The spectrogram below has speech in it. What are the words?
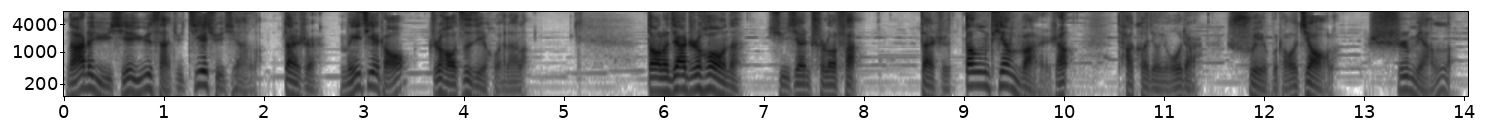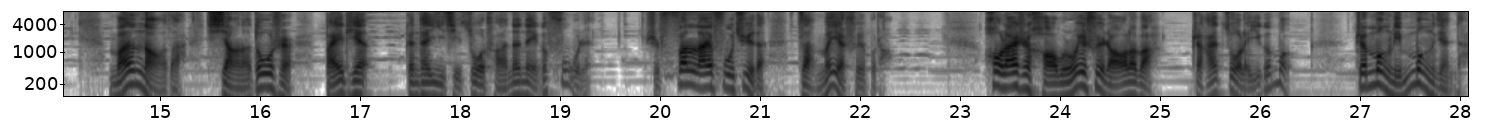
拿着雨鞋、雨伞去接许仙了，但是没接着，只好自己回来了。到了家之后呢，许仙吃了饭，但是当天晚上他可就有点睡不着觉了，失眠了，满脑子想的都是白天跟他一起坐船的那个妇人，是翻来覆去的，怎么也睡不着。后来是好不容易睡着了吧，这还做了一个梦，这梦里梦见的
